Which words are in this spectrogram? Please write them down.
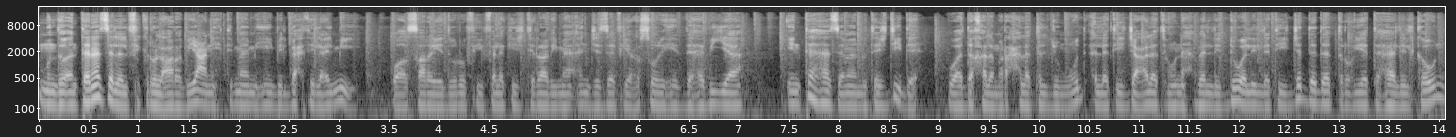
منذ أن تنازل الفكر العربي عن اهتمامه بالبحث العلمي وصار يدور في فلك اجترار ما أنجز في عصوره الذهبية انتهى زمان تجديده ودخل مرحلة الجمود التي جعلته نهبا للدول التي جددت رؤيتها للكون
